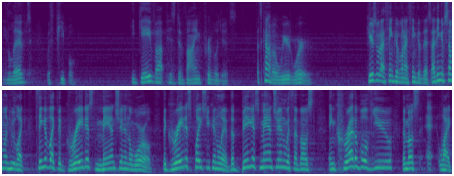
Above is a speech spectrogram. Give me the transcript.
He lived with people. He gave up his divine privileges. That's kind of a weird word. Here's what I think of when I think of this. I think of someone who like think of like the greatest mansion in the world, the greatest place you can live, the biggest mansion with the most incredible view, the most eh, like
